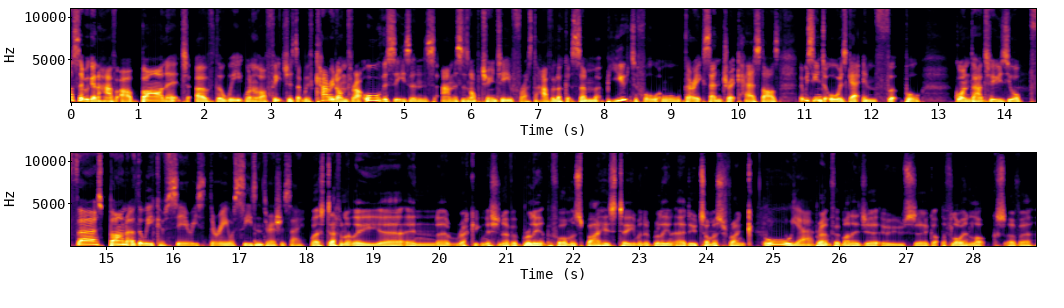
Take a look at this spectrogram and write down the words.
Lastly, we're going to have our Barnet of the Week, one of our features that we've carried on throughout all the seasons. And this is an opportunity for us to have a look at some beautiful or very eccentric hairstyles that we seem to always get in football. Go on, Dad, who's your first Barnet of the Week of Series 3, or Season 3, I should say? Well, it's definitely uh, in uh, recognition of a brilliant performance by his team and a brilliant hairdo. Thomas Frank. Oh, yeah. Brentford manager who's uh, got the flowing locks of a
